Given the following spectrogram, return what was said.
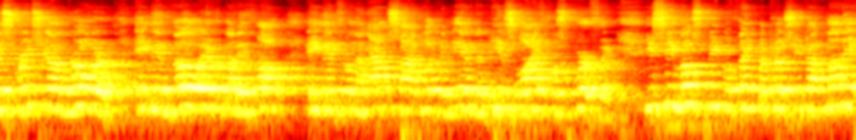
Amen. This rich young ruler, amen, though everybody thought, amen, from the outside looking in that his life was perfect. You see, most people think because you got money,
